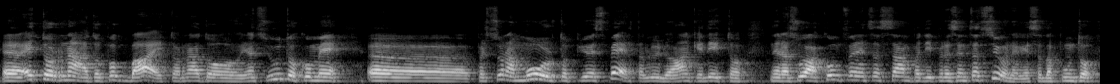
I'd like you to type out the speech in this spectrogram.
eh, è tornato Pogba, è tornato innanzitutto come eh, persona molto più esperta, lui lo ha anche detto nella sua conferenza stampa di presentazione che è stata appunto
